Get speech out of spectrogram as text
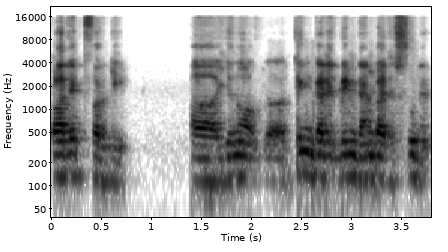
project for the, uh, you know, thing that is being done by the student.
